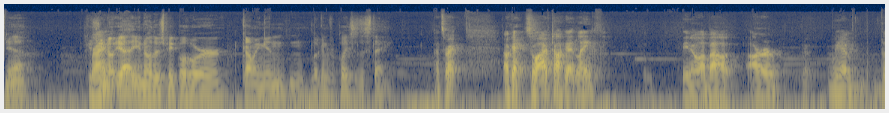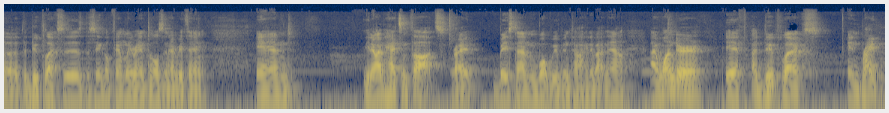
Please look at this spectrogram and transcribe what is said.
yeah. Right? You know, yeah, you know, there's people who are coming in and looking for places to stay. That's right. Okay, so I've talked at length, you know, about our we have the the duplexes, the single family rentals, and everything, and you know, I've had some thoughts, right, based on what we've been talking about now. I wonder if a duplex in Brighton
